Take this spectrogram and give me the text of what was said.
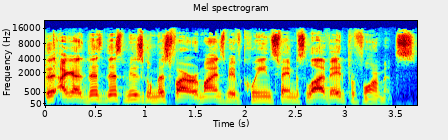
you go. I got this. This musical misfire reminds me of Queen's famous Live Aid performance.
